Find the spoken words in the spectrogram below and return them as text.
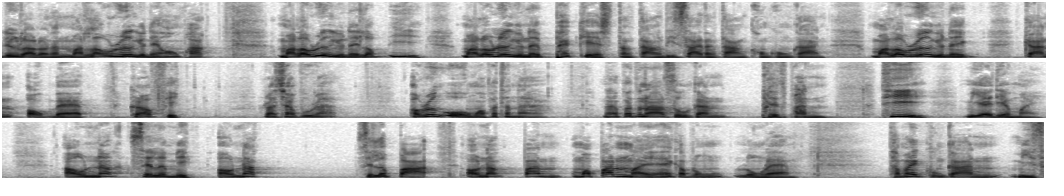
เรื่องราวเหล่านั้น มาเล่าเรื่องอยู่ในห้องพัก มาเล่าเรื่องอยู่ในล็อบบี้มาเล่าเรื่องอยู่ในแพ็กเกจต่างๆดีไซน์ต่างๆ ของโครงการ มาเล่าเรื่องอยู่ในการออกแบบกราฟิก ราชาบุระ เอาเรื่องโอ่งมาพัฒนานะพัฒนาสู่การผลิตภัณฑ์ที่มีไอเดียใหม่ เอานักเซรามิก เอานักศิลปะ เอานักปั้นเอามาปั้นใหม่ให้กับโรงแรมทำให้โครงการมีเส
